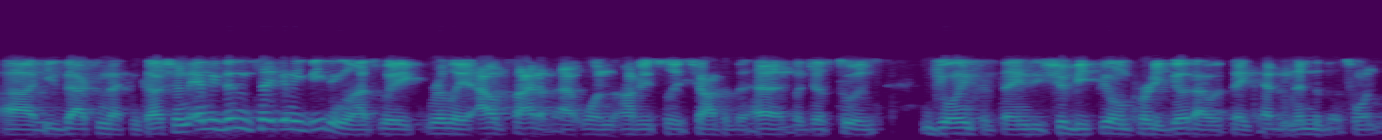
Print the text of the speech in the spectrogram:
Uh, he's back from that concussion, and he didn't take any beating last week. Really, outside of that one, obviously shot to the head, but just to his joints and things, he should be feeling pretty good. I would think heading into this one.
